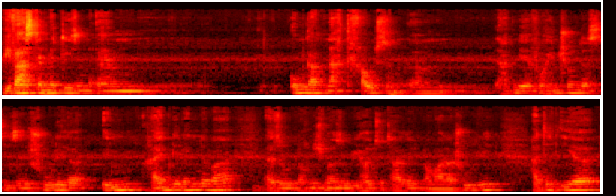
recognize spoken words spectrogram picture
Wie war es denn mit diesem ähm, Umgang nach draußen? Ähm, hatten wir ja vorhin schon, dass diese Schule ja im Heimgelände war, also noch nicht mal so wie heutzutage normaler Schulweg. Hattet ihr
